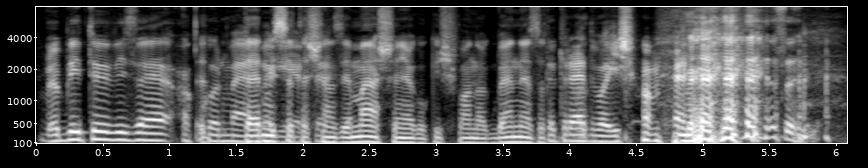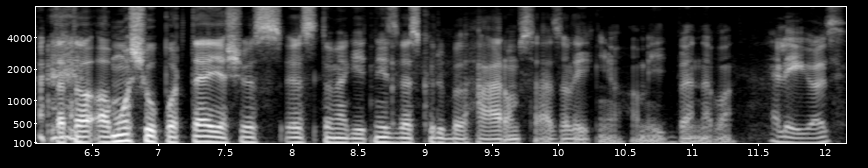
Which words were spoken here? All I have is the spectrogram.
böblítővize, akkor már Természetesen megérte. azért más anyagok is vannak benne, ez a, Tehát redva is van benne. tehát a, a mosópor teljes össz, össztömegét nézve, ez körülbelül 3 nya ami így benne van. Elég az.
